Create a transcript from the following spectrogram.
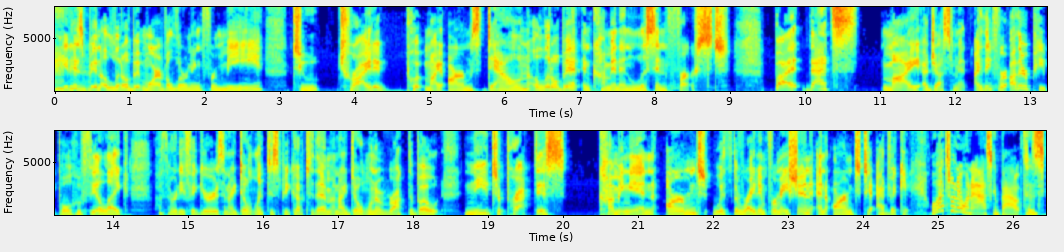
it has been a little bit more of a learning for me to try to put my arms down a little bit and come in and listen first. But that's my adjustment. I think for other people who feel like authority figures and I don't like to speak up to them and I don't want to rock the boat need to practice coming in armed with the right information and armed to advocate. Well, that's what I want to ask about because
